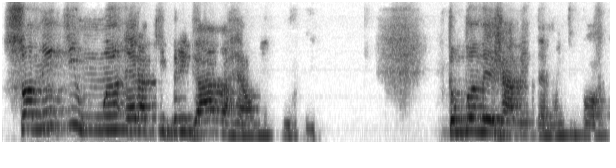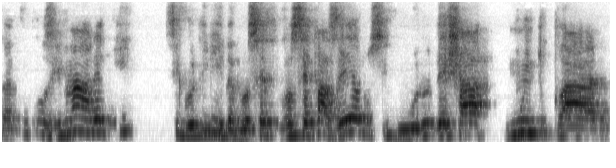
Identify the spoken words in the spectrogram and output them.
somente uma era que brigava realmente por mim. Então, planejamento é muito importante, inclusive na área de seguro de vida. Você, você fazer um seguro, deixar muito claro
